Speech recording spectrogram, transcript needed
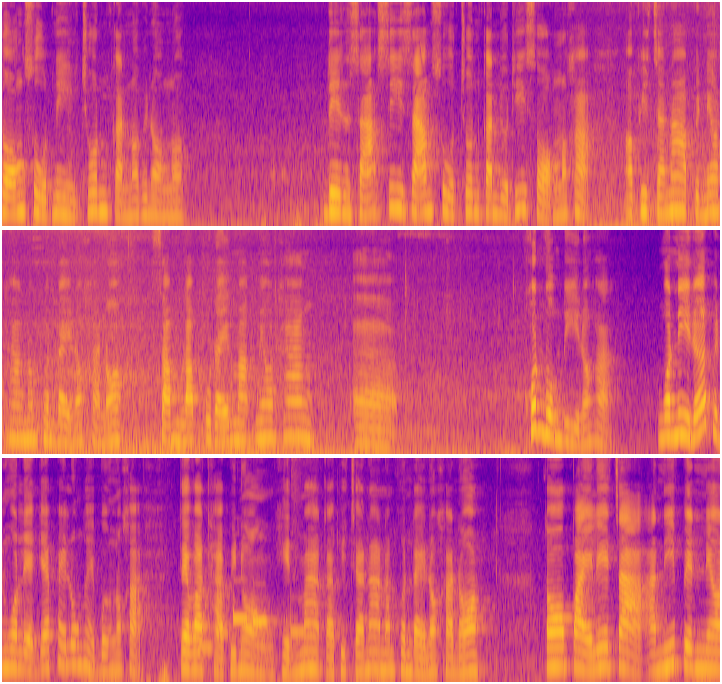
สองสูตรนี่ชนกันเนาะพี่น้องเนาะเด่นสามสี่สามสูตรชนกันอยู่ที่สองเนาะค่ะ เอาพิจารณาเป็นแนวทางน้ำเพิ่นใดเนาะค่ะเนาะสำหรับผู้ใดมักแนวทางเอ่อคนดวงดีเนาะค่ะงวดนี้เด้อเป็นงวดแรกแยกไพ่ลงให้เบิงเนาะค่ะ แต่ว่าถ้าพี่น้องเห็นมากกับพิจารณาน้ำเพิ่นใดเนาะค่ะเนาะ ต่อไปเลยจ้ะอันนี้เป็นแนว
